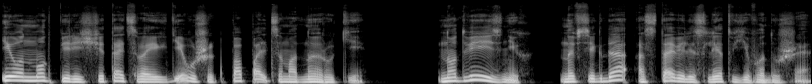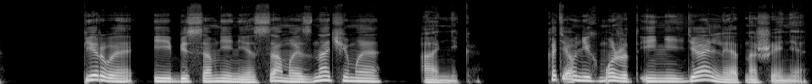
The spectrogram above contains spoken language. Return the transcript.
и он мог пересчитать своих девушек по пальцам одной руки. Но две из них навсегда оставили след в его душе. Первая и, без сомнения, самое значимое — Анника. Хотя у них, может, и не идеальные отношения,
